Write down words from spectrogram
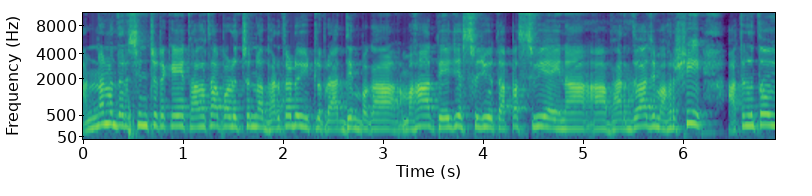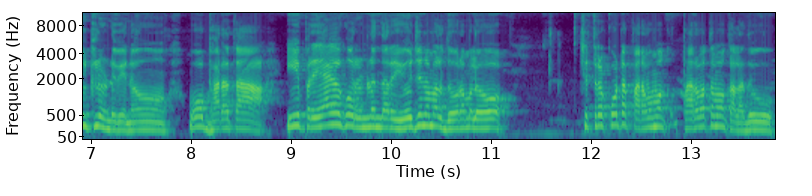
అన్నను దర్శించుటకే తహతపడుచున్న భరతుడు ఇట్లు ప్రార్థింపగా మహా తేజస్వియు తపస్వి అయిన ఆ భరద్వాజ మహర్షి అతనితో ఇట్లుండివెను. ఓ భరత ఈ ప్రయాగకు రెండున్నర యోజనముల దూరములో చిత్రకూట పర్వమ పర్వతము కలదు.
